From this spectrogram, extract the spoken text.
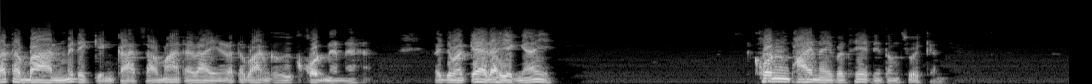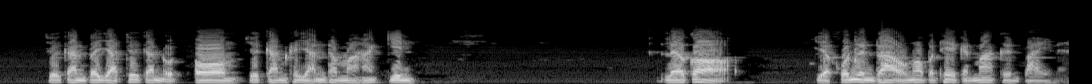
รัฐบาลไม่ได้เก่งกาจสามารถอะไร รัฐบาลก็คือคนนั่นนะฮะเขาจะมาแก้ได้ยังไง คนภายในประเทศเนี่ยต้องช่วยกัน ช่วยกันประหยัดช่วยกันอดออม ช่วยกันขยันทำมาหากิน แล้วก็อย่าขนเงินราออกนอกประเทศกันมากเกินไปนะ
